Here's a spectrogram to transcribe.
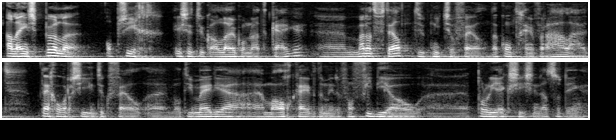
Alleen spullen op zich is natuurlijk al leuk om naar te kijken. maar dat vertelt natuurlijk niet zoveel. Daar komt geen verhaal uit. Tegenwoordig zie je natuurlijk veel multimedia mogelijkheden door middel van video, projecties en dat soort dingen.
